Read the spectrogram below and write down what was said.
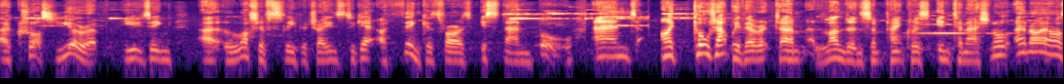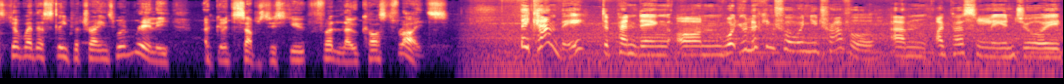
across Europe using a lot of sleeper trains to get, I think, as far as Istanbul. And I caught up with her at um, London St Pancras International and I asked her whether sleeper trains were really a good substitute for low cost flights. They can be, depending on what you're looking for when you travel. Um, I personally enjoy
